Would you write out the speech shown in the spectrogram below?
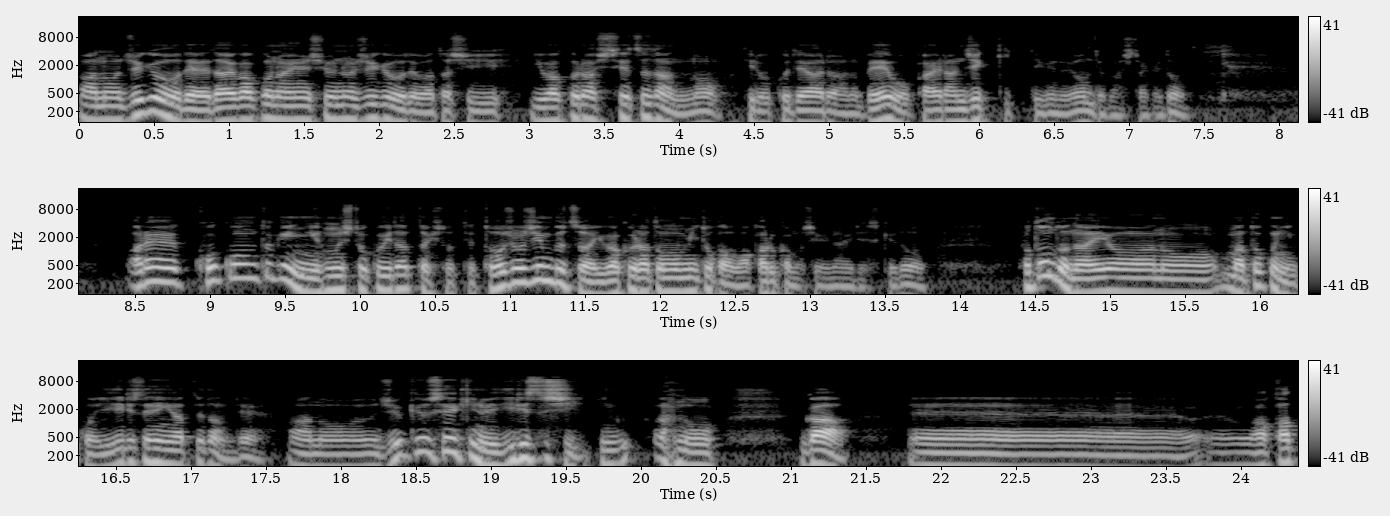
あの授業で大学の演習の授業で私岩倉使節団の記録である「あの米欧回覧実記」っていうのを読んでましたけどあれ高校の時に日本史得意だった人って登場人物は岩倉智美とかは分かるかもしれないですけどほとんど内容あの、まあ、特にこのイギリス編やってたんであの19世紀のイギリス史 あのが、えー、分かっ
